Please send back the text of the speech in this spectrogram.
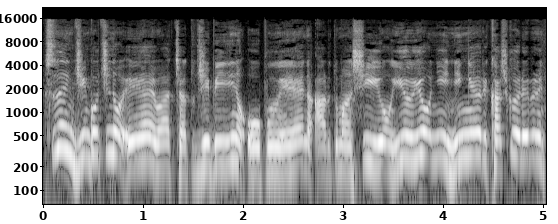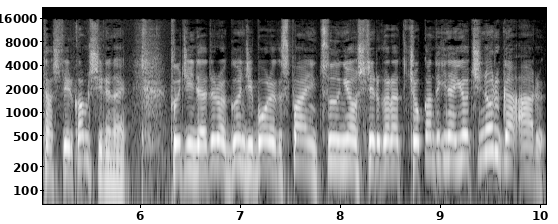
すでに人工知能 AI はチャット GPT のオープン AI のアルトマン CEO を言うように人間より賢いレベルに達しているかもしれない。プーチン大統領は軍事暴力スパイに通業しているから直感的な予知能力がある。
